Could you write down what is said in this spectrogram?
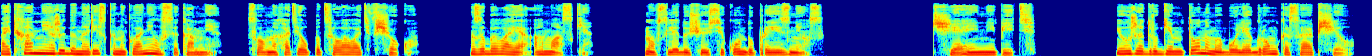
Айтхан неожиданно резко наклонился ко мне, словно хотел поцеловать в щеку, забывая о маске, но в следующую секунду произнес: «Чай не пить». И уже другим тоном и более громко сообщил.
